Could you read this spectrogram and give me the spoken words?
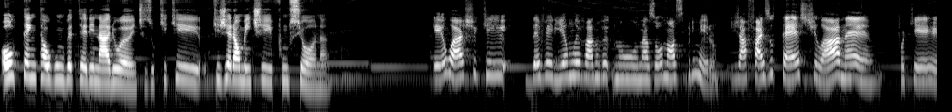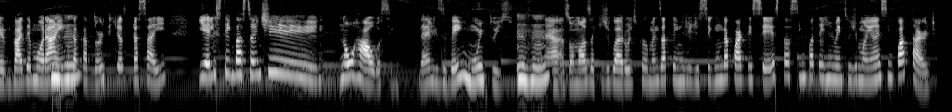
ou tenta algum veterinário antes? O que, que, o que geralmente funciona? Eu acho que deveriam levar no, no, na zoonose primeiro. Já faz o teste lá, né? Porque vai demorar uhum. ainda 14 dias para sair. E eles têm bastante know-how, assim. Né, eles veem muito isso. Uhum. Né? A zoonose aqui de Guarulhos, pelo menos, atende de segunda, quarta e sexta, cinco atendimentos de manhã e cinco à tarde.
